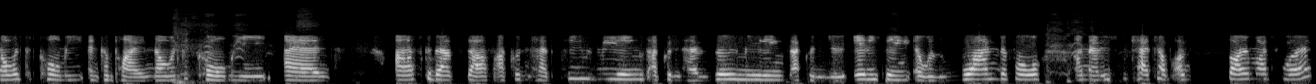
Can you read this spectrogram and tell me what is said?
no one could call me and complain. No one could call me and ask about stuff. I couldn't have Teams meetings. I couldn't have Zoom meetings. I couldn't do anything. It was wonderful. I managed to catch up on so much work.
